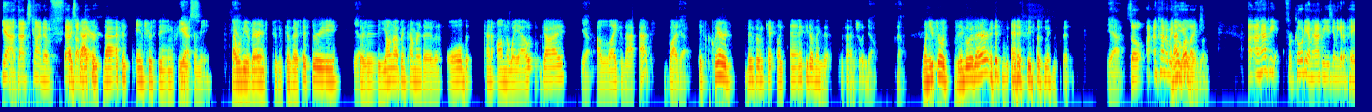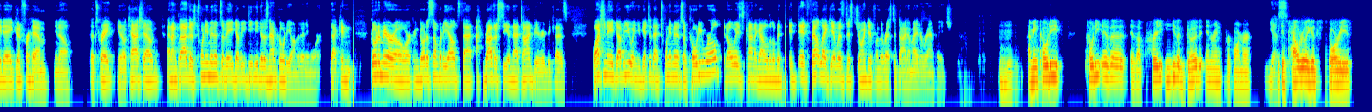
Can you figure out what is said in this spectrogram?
Yeah, that's kind of that's like, that's there. An, that's an interesting feud yes. for me. That yeah. would be a very interesting because there's history. Yeah. There's a young up and comer. There's an old kind of on the way out guy. Yeah, I like that, but yeah. it's clear Vince doesn't care. Like NXT doesn't exist essentially. No, no. When you throw Ziggler there, it, NXT doesn't exist. Yeah, so I'm kind of with and you. Like. I'm happy for Cody. I'm happy he's going to get a payday. Good for him. You know, that's great. You know, cash out. And I'm glad there's 20 minutes of AEW TV that doesn't have Cody on it anymore. That can go to Miro or can go to somebody else that I'd rather see in that time period because watching AEW and you get to that 20 minutes of Cody world, it always kind of got a little bit, it, it, felt like it was disjointed from the rest of Dynamite or Rampage. Mm-hmm. I mean, Cody, Cody is a, is a pretty, he's a good in-ring performer. Yes. He can tell really good stories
